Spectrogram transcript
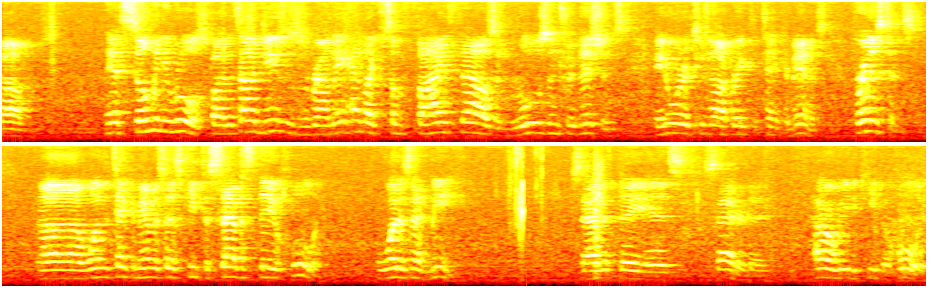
Um, they had so many rules. By the time Jesus was around, they had like some 5,000 rules and traditions in order to not break the Ten Commandments. For instance, uh, one of the Ten Commandments says, keep the Sabbath day holy. What does that mean? Sabbath day is Saturday. How are we to keep it holy?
